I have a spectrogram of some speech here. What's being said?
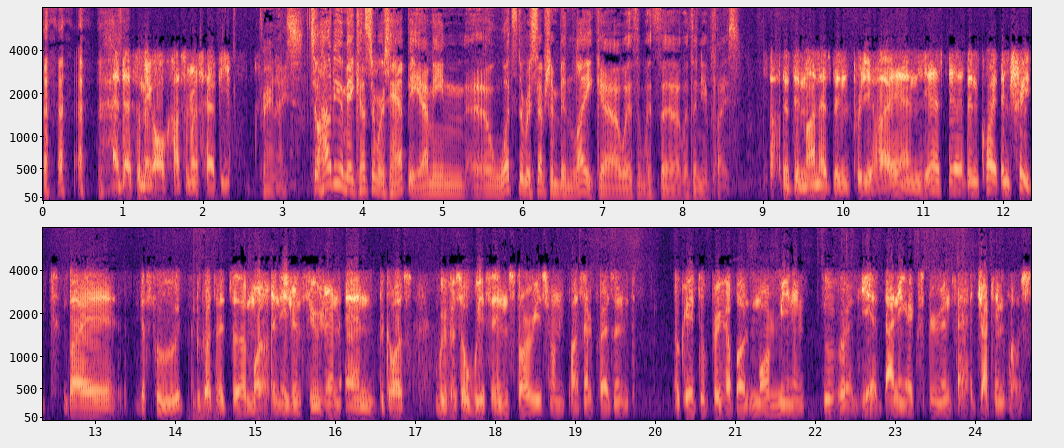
and that's to make all customers happy. Very nice. So, how do you make customers happy? I mean, uh, what's the reception been like uh, with with uh, with the new place? The demand has been pretty high, and yes, they have been quite intrigued by the food because it's a modern Asian fusion, and because we also weave in stories from the past and present, okay, to bring about more meaning to uh, the dining experience at Jack House.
